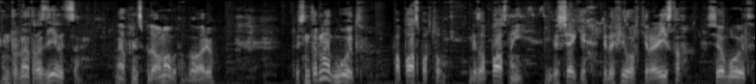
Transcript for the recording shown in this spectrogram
Интернет разделится. Я, в принципе, давно об этом говорю. То есть интернет будет по паспорту, безопасный, без всяких педофилов, террористов. Все будет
